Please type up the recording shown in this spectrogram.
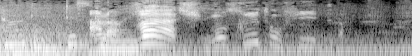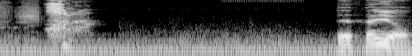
Target Ah la vache Monstrueux ton filtre Oh là C'est effrayant.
